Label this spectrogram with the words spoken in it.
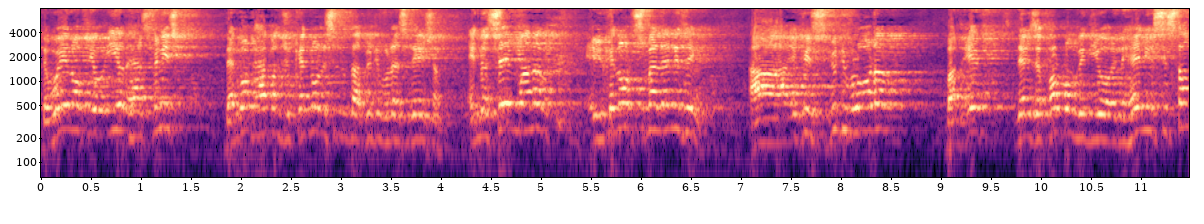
the wail of your ear has finished, then what happens? You cannot listen to that beautiful recitation. In the same manner, you cannot smell anything. Uh, if it's beautiful odor, but if there is a problem with your inhaling system,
